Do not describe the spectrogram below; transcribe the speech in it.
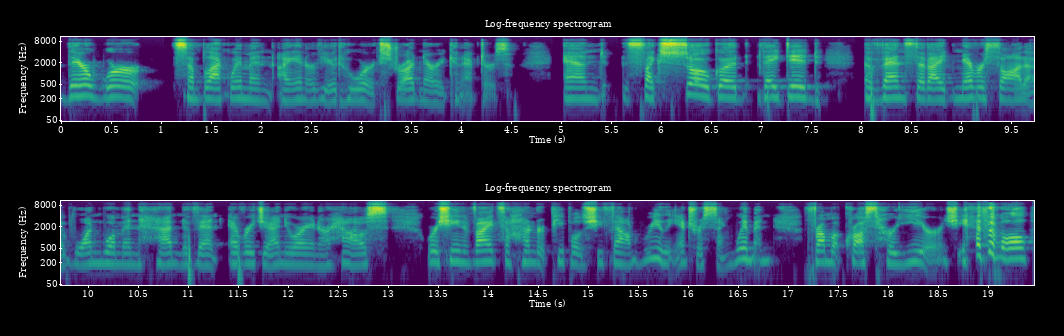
there were some Black women I interviewed who were extraordinary connectors. And it's like so good. They did events that I'd never thought of. One woman had an event every January in her house where she invites 100 people she found really interesting women from across her year. And she had them all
